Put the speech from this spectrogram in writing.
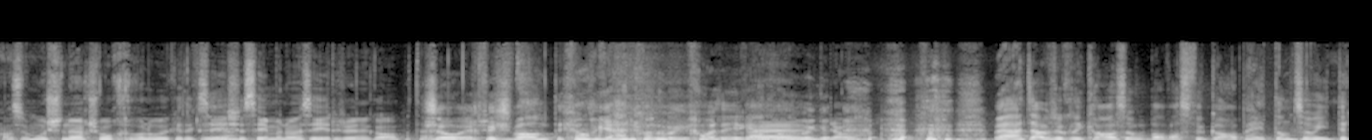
also musst du nächste Woche schauen, dann siehst du, es immer noch ein sehr schöner Gabentempo So, ich bin gespannt. Ich komme gerne schauen. Ich komme sehr gerne äh, schauen. Ja. Wir haben auch so ein bisschen gehabt, so, was für Gaben hat und so weiter.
